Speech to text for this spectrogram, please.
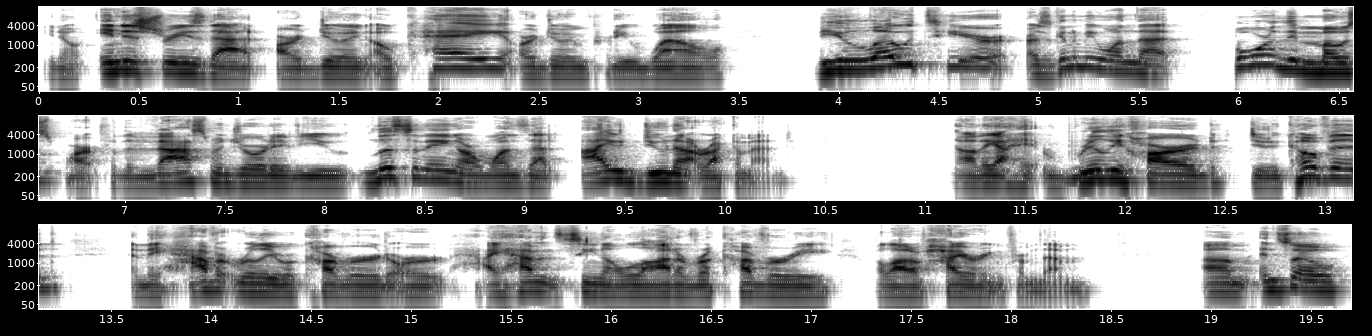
you know industries that are doing okay or doing pretty well. The low tier is going to be one that for the most part, for the vast majority of you listening, are ones that I do not recommend. Uh, they got hit really hard due to COVID and they haven't really recovered, or I haven't seen a lot of recovery, a lot of hiring from them. Um, and so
